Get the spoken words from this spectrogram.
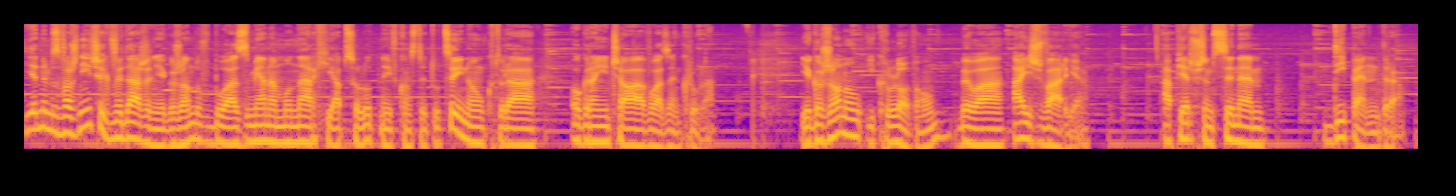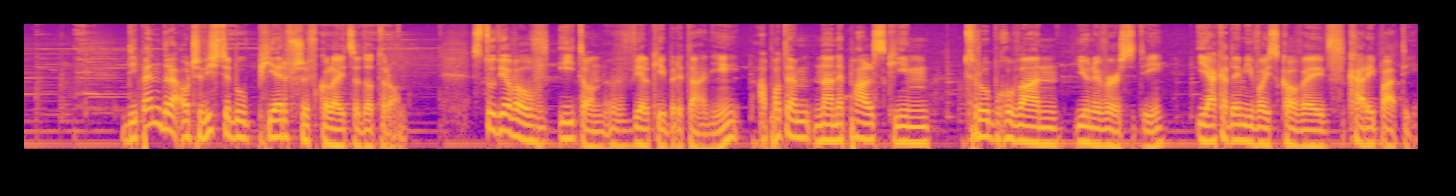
Jednym z ważniejszych wydarzeń jego rządów była zmiana monarchii absolutnej w konstytucyjną, która ograniczała władzę króla. Jego żoną i królową była Aishwarya, a pierwszym synem Dipendra. Dipendra oczywiście był pierwszy w kolejce do tronu. Studiował w Eton w Wielkiej Brytanii, a potem na nepalskim Trubhuvan University i Akademii Wojskowej w Karipati.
